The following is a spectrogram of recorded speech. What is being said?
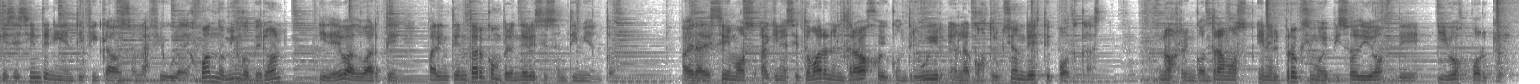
que se sienten identificados en la figura de Juan Domingo Perón y de Eva Duarte para intentar comprender ese sentimiento. Agradecemos a quienes se tomaron el trabajo de contribuir en la construcción de este podcast. Nos reencontramos en el próximo episodio de ¿Y vos por qué?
